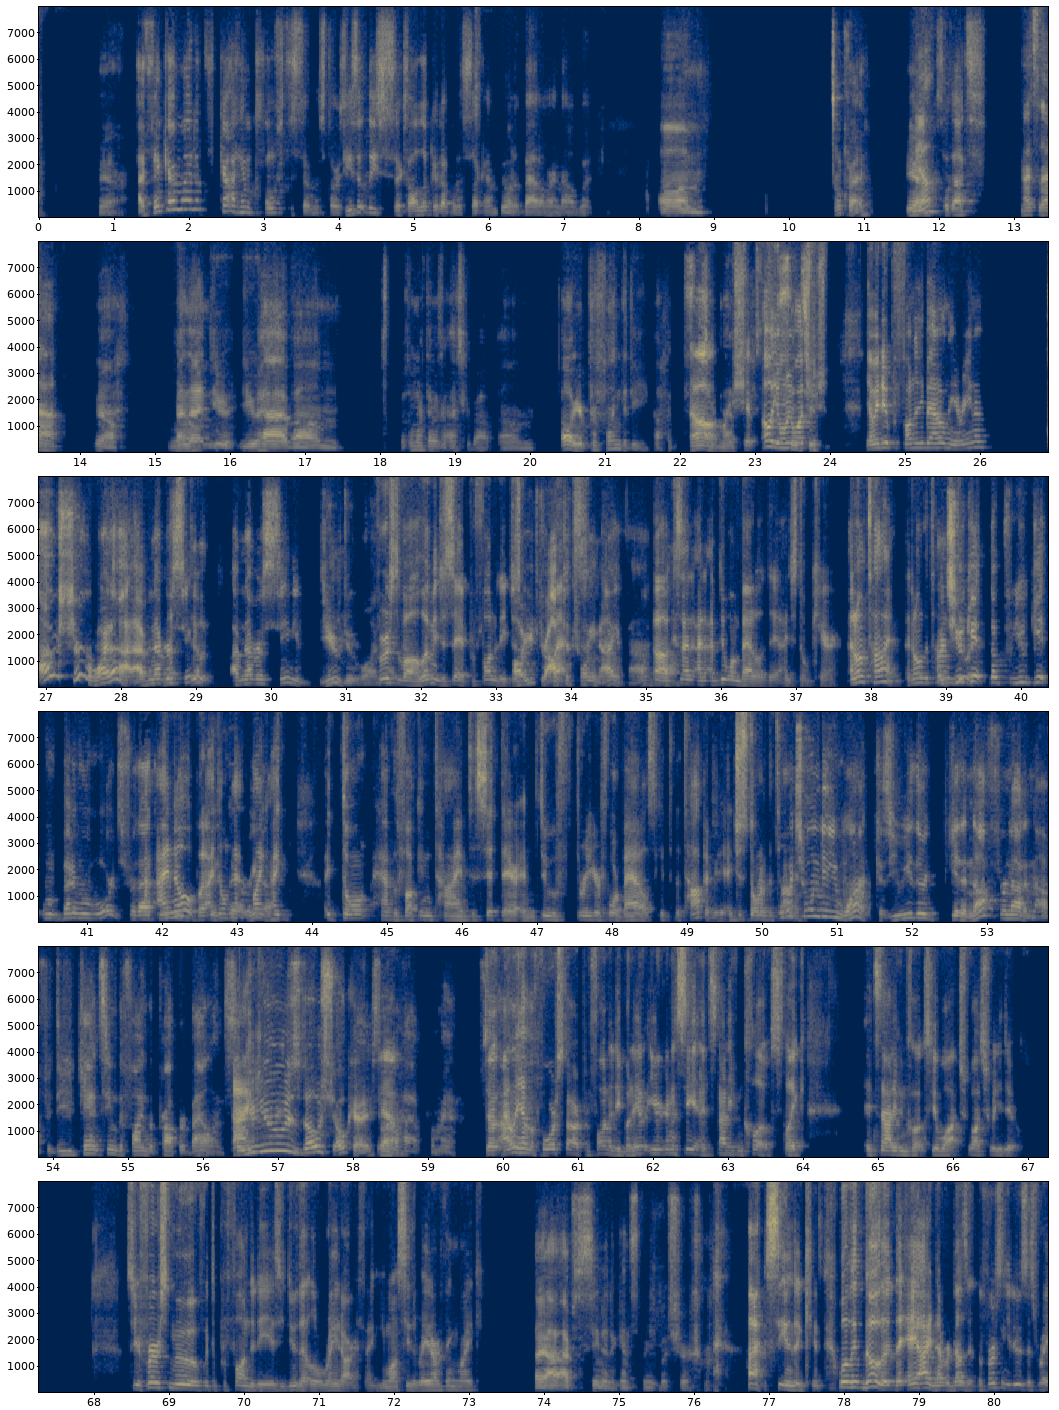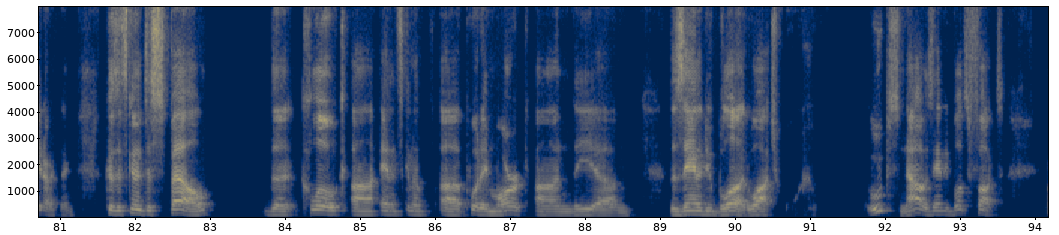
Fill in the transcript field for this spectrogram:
Yeah. I think I might have got him close to seven stars. He's at least six. I'll look it up in a second. I'm doing a battle right now, but um okay. Yeah. Yeah. So that's That's that. yeah. Yeah. And then you you have um there's one more thing I was gonna ask you about. Um oh your profundity. Oh, Oh, my ships. Oh, you want me to watch it? You want me to do a profundity battle in the arena? Oh sure, why not? I've never Let's seen it. I've never seen you you do one. First of all, let me just say it. Profundity just. Oh, you dropped wrecks. to 29th, huh? Oh, Wow. because I, I I do one battle a day. I just don't care. I don't have time. I don't have the time. But you do it. get the you get better rewards for that. I than know, but I don't have like. I I don't have the fucking time to sit there and do three or four battles to get to the top every day. I just don't have the time. which one do you want? Because you either get enough or not enough. You can't seem to find the proper balance? So I- you use those. Okay, so I Yeah. don't have. Oh man. So I only have a four star profundity, but it, you're gonna see it, it's not even close. Like it's not even close. You'll watch. Watch what you do. So your first move with the profundity is you do that little radar thing. You want to see the radar thing, Mike? Hey, I, I've seen it against me, but sure. I've seen it against. Well, no, the, the AI never does it. The first thing you do is this radar thing, because it's going to dispel the cloak uh, and it's going to uh, put a mark on the um, the Xanadu blood. Watch. Oops! Now Xanadu blood's fucked.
